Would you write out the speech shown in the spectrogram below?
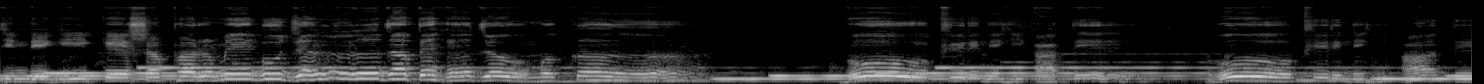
ज़िंदगी के सफ़र में गुजर जाते हैं जो मकान। नहीं आते।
